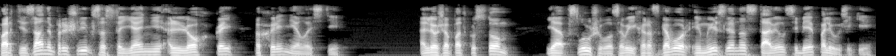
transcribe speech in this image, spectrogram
партизаны пришли в состояние легкой охренелости Лежа под кустом, я вслушивался в их разговор и мысленно ставил себе полюсики.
